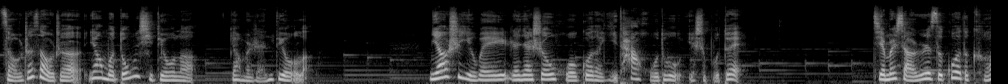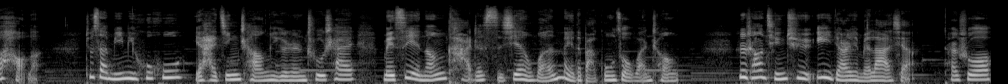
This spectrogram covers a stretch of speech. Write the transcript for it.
走着走着，要么东西丢了，要么人丢了。你要是以为人家生活过得一塌糊涂，也是不对。姐们小日子过得可好了，就算迷迷糊糊，也还经常一个人出差，每次也能卡着死线，完美的把工作完成，日常情趣一点也没落下。他说：“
